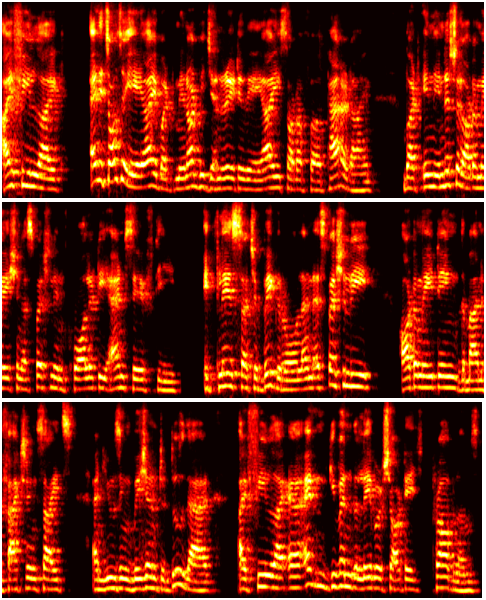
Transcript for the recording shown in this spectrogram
I feel like, and it's also AI, but may not be generative AI sort of a paradigm. But in industrial automation, especially in quality and safety, it plays such a big role, and especially automating the manufacturing sites and using vision to do that I feel like, uh, and given the labor shortage problems,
